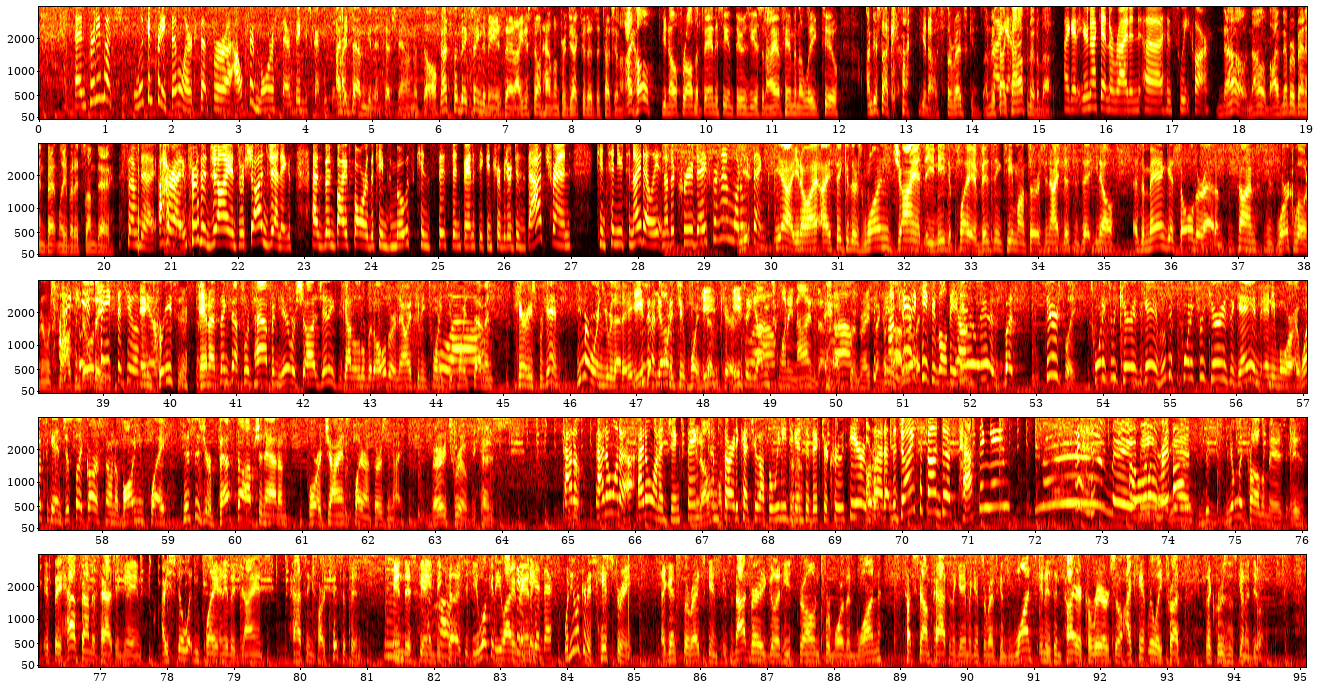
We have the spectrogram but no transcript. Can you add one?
And pretty much looking pretty similar, except for uh, Alfred Morris there. Big discrepancy. I just have him getting a touchdown. That's all. That's the big thing to me is that I just don't have him projected as a touchdown. I hope, you know, for all the fantasy enthusiasts, and I have him in a league too. I'm just not, you know, it's the Redskins. I'm just I not get it. confident about it. I get it. You're not getting a ride in uh, his sweet car. No, no, I've never been in Bentley, but it's someday. Someday. All right. For the Giants, Rashad Jennings has been by far the team's most consistent fantasy contributor. Does that trend continue tonight, Elliot? Another career day for him? What do we think? Yeah, you know, I, I think if there's one giant that you need to play a visiting team on Thursday night, this is it. You know, as a man gets older, Adam, sometimes his workload and responsibility take the two of you. increases. and I think that's what's happened here with Rashad Jennings. He got a little bit older, and now he's getting 22.7 carries per game. You remember when you were that age? He's, got 22.7 carries. He's a young 29, though. That's the great thing about I'm him. here to keep you both young. He really is. But seriously, 23 carries a game. Who gets 23 carries a game anymore? And once again, just like Garcon, a volume play. This is your best option, Adam, for a Giants player on Thursday night. Very true, because I don't. I don't want to. I don't want to jinx things. don't? I'm Okay. sorry to cut you off, but we need to get into Victor Cruz here. All but right. uh, the Giants have found a passing game. Maybe A little rhythm? again. The, the only problem is, is if they have found a passing game, I still wouldn't play any of the Giants' passing participants mm. in this game because if you look at Eli. See what you Manning, when you look at his history against the Redskins, it's not very good. He's thrown for more than one touchdown pass in a game against the Redskins once in his entire career, so I can't really trust that Cruz is going to do it.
